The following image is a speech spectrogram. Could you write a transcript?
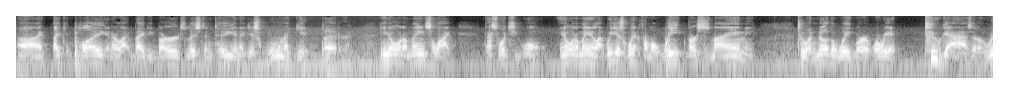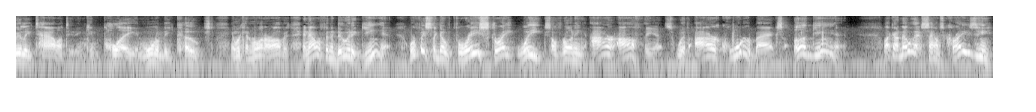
All right, they can play, and they're like baby birds listening to you, and they just want to get better. You know what I mean? So like, that's what you want. You know what I mean? Like we just went from a week versus Miami to another week where, where we had two guys that are really talented and can play and want to be coached and we can run our offense. And now we're going to do it again. We're going to go three straight weeks of running our offense with our quarterbacks again. Like I know that sounds crazy,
